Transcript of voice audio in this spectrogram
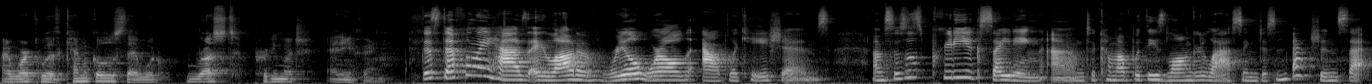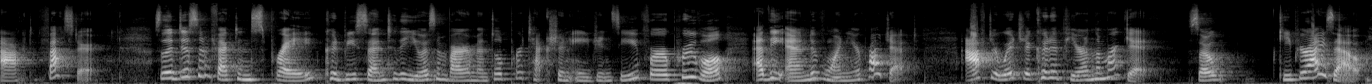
I worked with chemicals that would rust pretty much anything. This definitely has a lot of real world applications. Um, so, this is pretty exciting um, to come up with these longer lasting disinfectants that act faster. So, the disinfectant spray could be sent to the U.S. Environmental Protection Agency for approval at the end of one year project, after which it could appear on the market. So, keep your eyes out.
